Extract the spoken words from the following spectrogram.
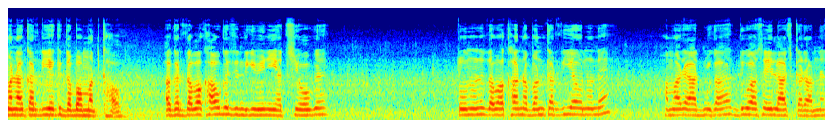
मना कर दिया कि दवा मत खाओ। अगर दवा खाओगे, ज़िंदगी में नहीं अच्छे होगे। तो उन्होंने दवा खाना बंद कर दिया, उन्होंने हमारे आदमी का दुआ से इलाज कराना,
